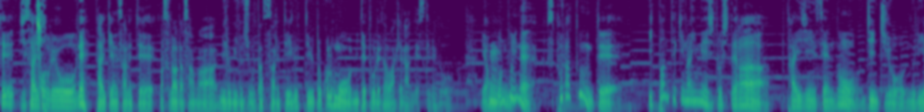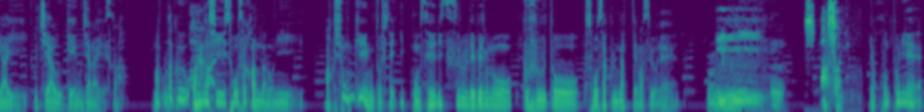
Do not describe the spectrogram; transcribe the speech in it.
で、実際それをね、体験されて、アスラーダさんがみるみる上達されているっていうところも見て取れたわけなんですけれど、いや、うん本当にね、スプラトゥーンって、一般的なイメージとしたら、対人戦の陣地を塗り合い、打ち合うゲームじゃないですか。全く同じ操作感なのに、アクションゲームとして一本成立するレベルの工夫と創作になってますよね。うん。まさに。いや、本当にね、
